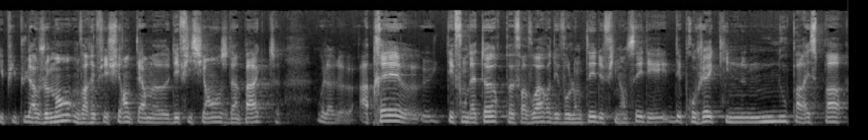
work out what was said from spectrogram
Et puis plus largement, on va réfléchir en termes euh, d'efficience, d'impact. Voilà. Après, euh, des fondateurs peuvent avoir des volontés de financer des, des projets qui ne nous paraissent pas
